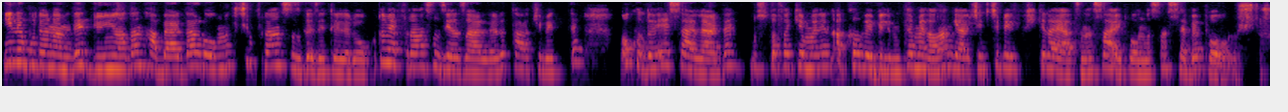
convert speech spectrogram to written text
Yine bu dönemde dünyadan haberdar olmak için Fransız gazeteleri okudu ve Fransız yazarları takip etti. Okuduğu eserlerde Mustafa Kemal'in akıl ve bilim temel alan gerçekçi bir fikir hayatına sahip olmasına sebep olmuştur.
